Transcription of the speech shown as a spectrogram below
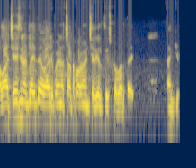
అలా చేసినట్లయితే వారిపైన చట్టపరమైన చర్యలు తీసుకోబడతాయి. థ్యాంక్ యూ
